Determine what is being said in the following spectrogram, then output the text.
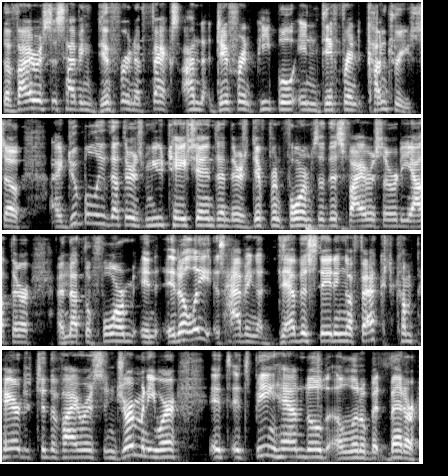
the virus is having different effects on different people in different countries. So I do believe that there's mutations and there's different forms of this virus already out there, and that the form in Italy is having a devastating effect compared to the virus in Germany, where it's it's being handled a little bit better.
